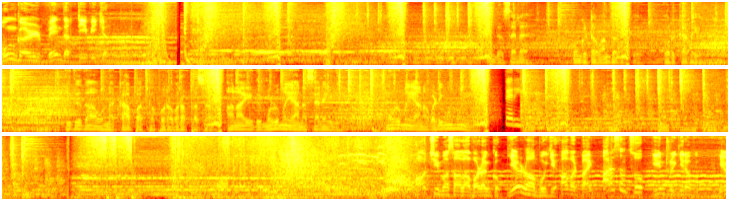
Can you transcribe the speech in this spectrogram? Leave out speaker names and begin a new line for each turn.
உங்கள் வேந்தர் டிவியில்
இந்த சிலை உங்ககிட்ட வந்ததுக்கு ஒரு கதை இருக்கு. இதுதான் உன்னை காப்பாத்த போற வரப்பிரசாத் ஆனா இது முழுமையான சிலை இல்லை. முழுமையான வடிவமும் இல்லை.
தெரியும்.
ஆச்சி மசாலா வழங்கும் ஏழாம் உயிர். பவர் பை அரசன் சோப் இன்று இரவு.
